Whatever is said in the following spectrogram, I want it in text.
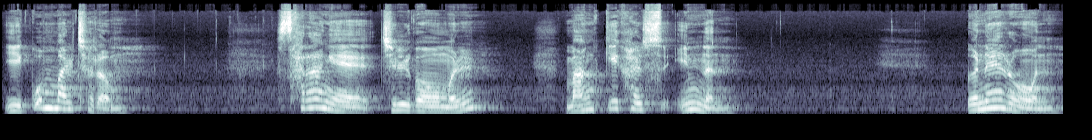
이 꽃말처럼 사랑의 즐거움을 만끽할 수 있는 은혜로운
